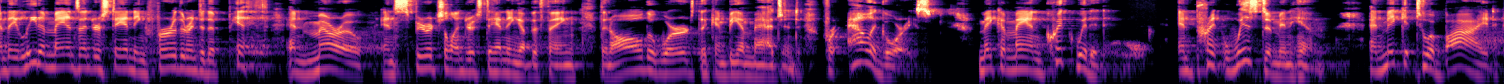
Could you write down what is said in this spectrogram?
And they lead a man's understanding further into the pith and marrow and spiritual understanding of the thing than all the words that can be imagined. For allegories make a man quick witted and print wisdom in him and make it to abide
